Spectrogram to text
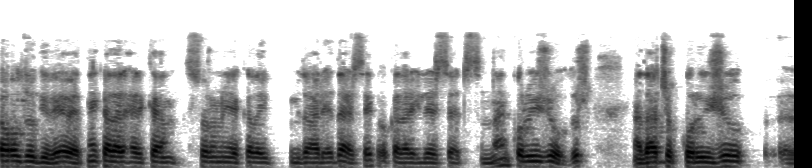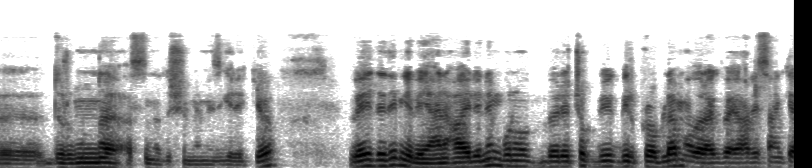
Olduğu gibi evet ne kadar erken sorunu yakalayıp müdahale edersek o kadar ilerisi açısından koruyucu olur. Yani daha çok koruyucu e, durumunda aslında düşünmemiz gerekiyor. Ve dediğim gibi yani ailenin bunu böyle çok büyük bir problem olarak ve hani sanki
